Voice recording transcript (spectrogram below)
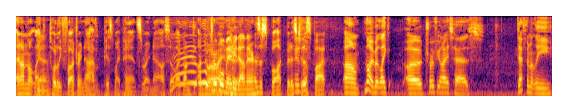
and I'm not like Yeah. totally fucked right now. I haven't pissed my pants right now, so like I'm, Eh, a I'm little doing dribble alright. maybe down there. There's a spot, but it's There's chill. a spot. Um, no, but like uh, Trophy Eyes has definitely.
